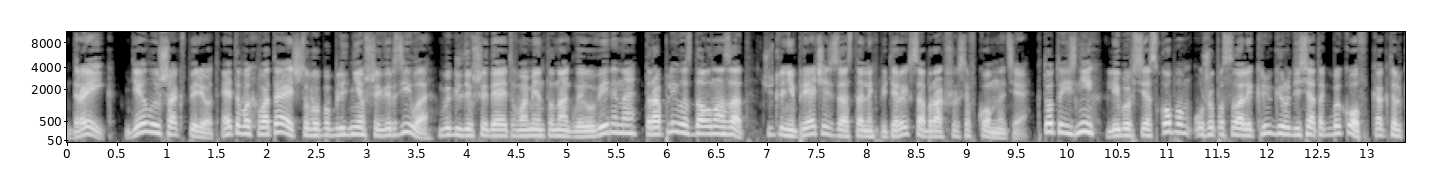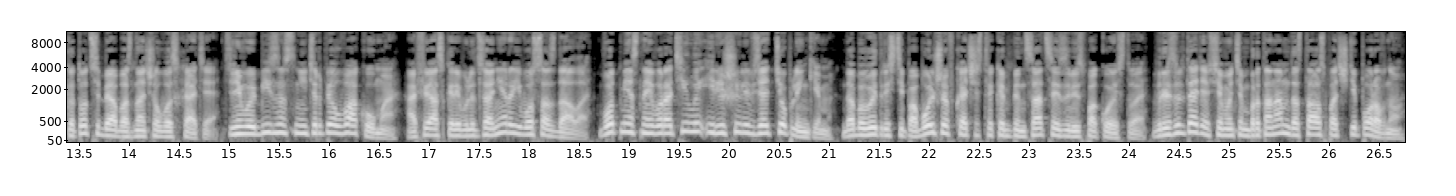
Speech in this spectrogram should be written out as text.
Дрейк. Делаю шаг вперед. Этого хватает, чтобы побледневший Верзила, выглядевший до этого момента нагло и уверенно, торопливо сдал назад, чуть ли не прячась за остальных пятерых, собравшихся в комнате. Кто-то из них, либо все скопом, уже посылали Крюгеру десяток быков, как только тот себя обозначил в Эсхате. Теневой бизнес не терпел вакуума, а фиаско революционера его создала. Вот местные воротилы и решили взять тепленьким, дабы вытрясти побольше в качестве компенсации за беспокойство. В результате всем этим братанам досталось почти поровну.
